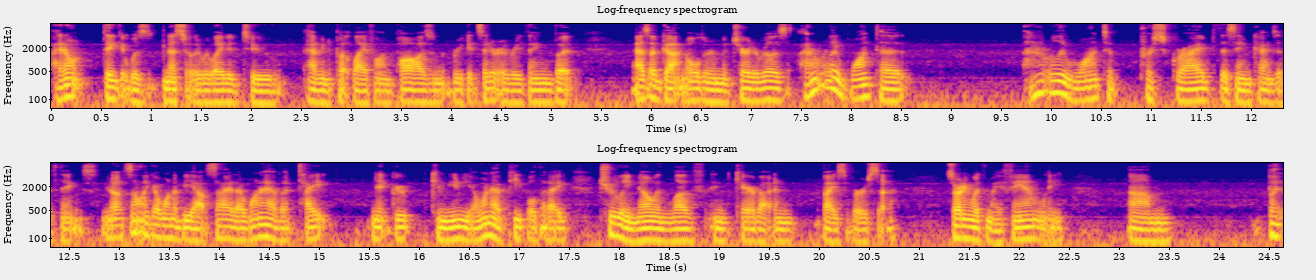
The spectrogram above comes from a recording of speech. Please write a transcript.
I don't think it was necessarily related to having to put life on pause and reconsider everything, but as I've gotten older and matured, I realized I don't really want to. I don't really want to prescribe the same kinds of things. You know, it's not like I want to be outside. I want to have a tight knit group community. I want to have people that I truly know and love and care about, and vice versa. Starting with my family, um, but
